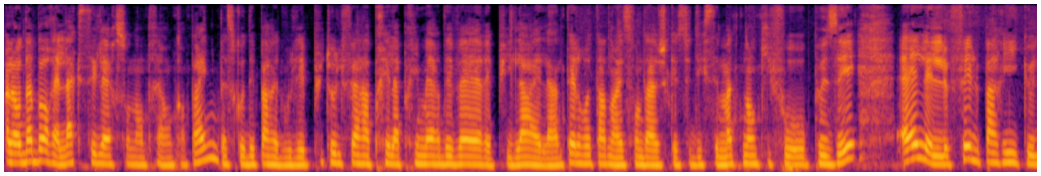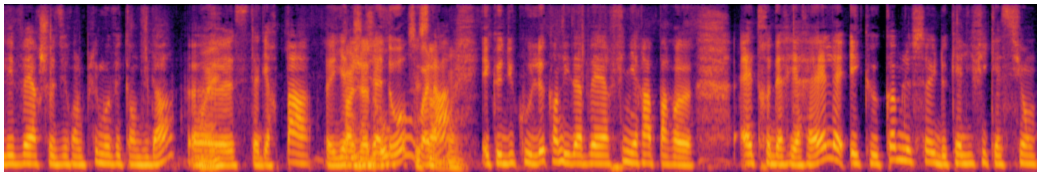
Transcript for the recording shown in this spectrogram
Alors d'abord, elle accélère son entrée en campagne parce qu'au départ, elle voulait plutôt le faire après la primaire des Verts et puis là, elle a un tel retard dans les sondages qu'elle se dit que c'est maintenant qu'il faut peser. Elle, elle fait le pari que les Verts choisiront le plus mauvais candidat, euh, c'est-à-dire pas euh, Yannick pas Jadot, Jadot voilà, ça, ouais. et que du coup le candidat Vert finira par euh, être derrière elle et que comme le seuil de qualification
